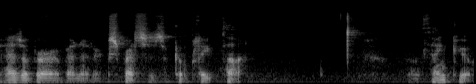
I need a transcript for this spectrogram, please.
it has a verb, and it expresses a complete thought. Well, thank you.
